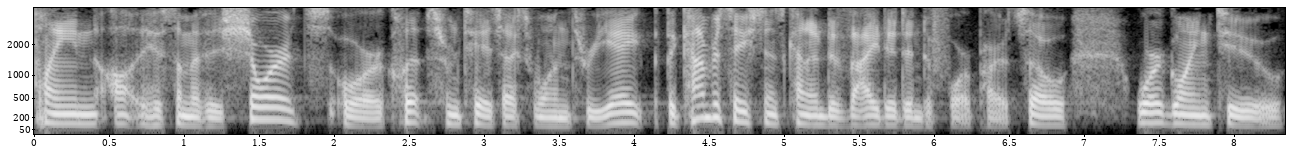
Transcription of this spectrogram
playing all his, some of his shorts or clips from THX 138. But the conversation is kind of divided into four parts. So we're going to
